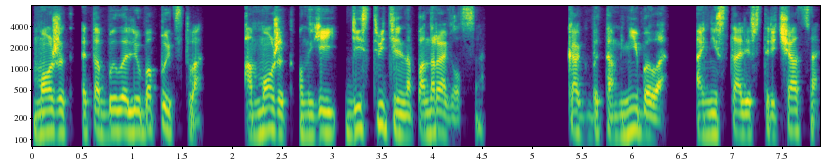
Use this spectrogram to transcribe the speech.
Может, это было любопытство, а может, он ей действительно понравился. Как бы там ни было, они стали встречаться,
